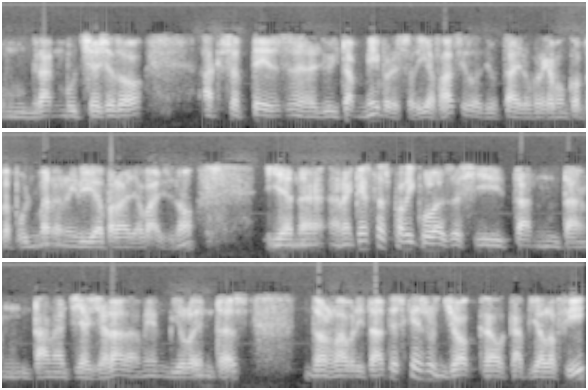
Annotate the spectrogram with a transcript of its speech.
un gran botxejador acceptés eh, lluitar amb mi, però seria fàcil de lluitar-ho, perquè amb un cop de puny me n'aniria per allà baix, no? I en, eh, en aquestes pel·lícules així tan, tan, tan exageradament violentes, doncs la veritat és que és un joc que al cap i a la fi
